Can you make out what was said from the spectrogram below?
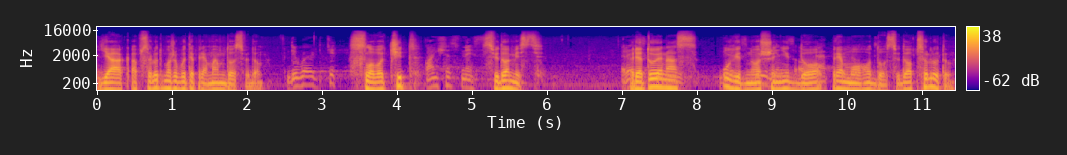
Як абсолют може бути прямим досвідом? Слово чіт, свідомість, рятує нас у відношенні до прямого досвіду абсолюту.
